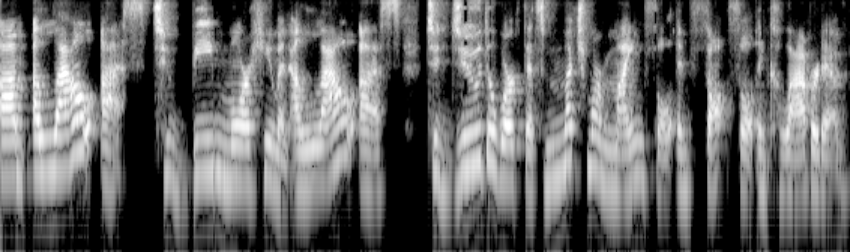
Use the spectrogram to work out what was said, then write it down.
um, allow us to be more human, allow us to do the work that's much more mindful and thoughtful and collaborative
